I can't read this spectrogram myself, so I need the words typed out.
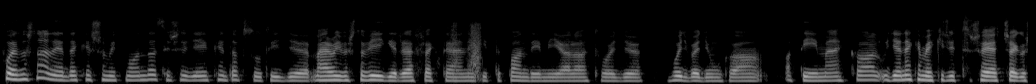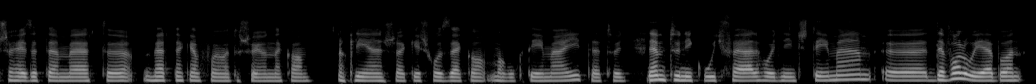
Fú, ez most nagyon érdekes, amit mondasz, és egyébként abszolút így, már hogy most a végére reflektálnék itt a pandémia alatt, hogy hogy vagyunk a, a témákkal. Ugye nekem egy kicsit sajátságos a helyzetem, mert, mert nekem folyamatosan jönnek a, a kliensek, és hozzák a maguk témáit, tehát hogy nem tűnik úgy fel, hogy nincs témám, de valójában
